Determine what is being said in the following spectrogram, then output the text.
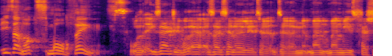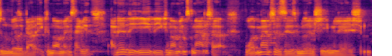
these are not small things. Well, exactly. Well, as I said earlier, to, to Manvi's question was about economics. I mean, I know the, the economics matter. What matters is military humiliation.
